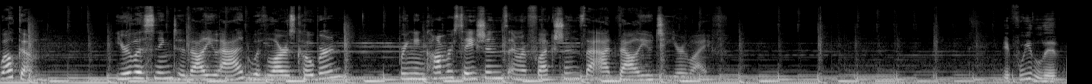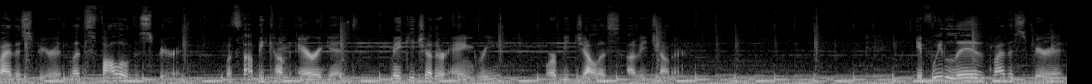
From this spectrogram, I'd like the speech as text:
Welcome. You're listening to Value Add with Lars Coburn, bringing conversations and reflections that add value to your life. If we live by the Spirit, let's follow the Spirit. Let's not become arrogant, make each other angry, or be jealous of each other. If we live by the Spirit,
